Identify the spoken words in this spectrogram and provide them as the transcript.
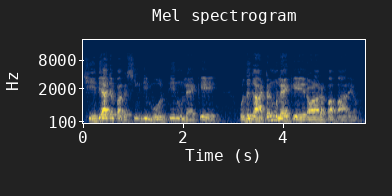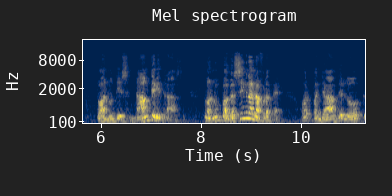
ਸ਼ਹੀਦ ਆਜਮ ਭਗਤ ਸਿੰਘ ਦੀ ਮੂਰਤੀ ਨੂੰ ਲੈ ਕੇ, ਉਦਘਾਟਨ ਨੂੰ ਲੈ ਕੇ ਰੌਲਾ ਰੱਪਾ ਪਾ ਰਹੇ ਹੋ? ਤੁਹਾਨੂੰ ਤੇ ਇਸ ਨਾਮ ਤੇ ਵੀ ਇਤਰਾਜ਼ ਸੀ। ਤੁਹਾਨੂੰ ਭਗਤ ਸਿੰਘ ਨਾਲ ਨਫ਼ਰਤ ਹੈ। ਔਰ ਪੰਜਾਬ ਦੇ ਲੋਕ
